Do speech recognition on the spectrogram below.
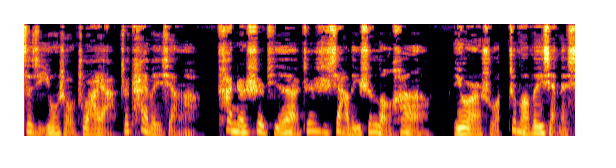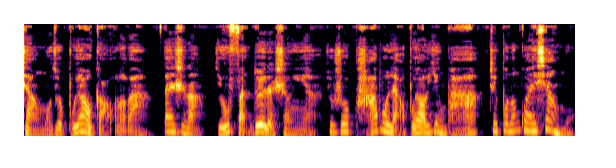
自己用手抓呀，这太危险了。看着视频啊，真是吓了一身冷汗啊。也有人说这么危险的项目就不要搞了吧，但是呢，有反对的声音啊，就说爬不了不要硬爬，这不能怪项目。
